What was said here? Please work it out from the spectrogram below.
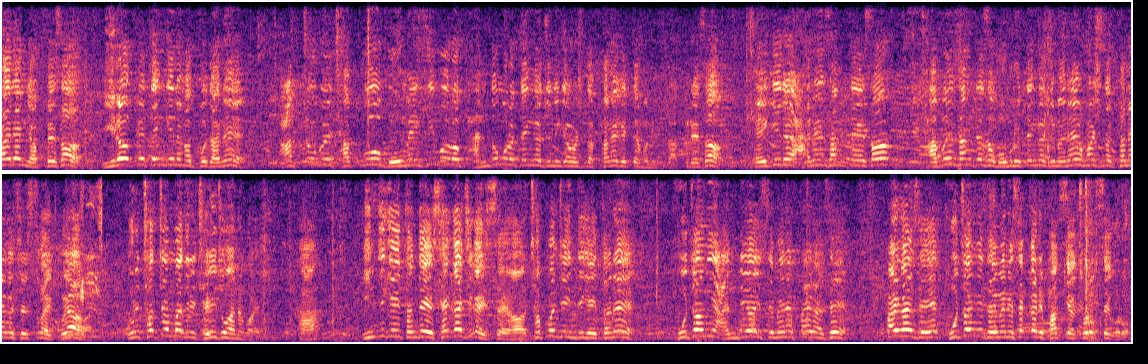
차량 옆에서 이렇게 당기는 것보다는 앞쪽을 잡고 몸의 힘으로 반동으로 당겨주는 게 훨씬 더 편하기 때문입니다. 그래서 아기를 안은 상태에서 잡은 상태에서 몸으로 당겨주면 훨씬 더 편하게 쓸 수가 있고요. 우리 첫째 엄마들이 제일 좋아하는 거예요. 아, 인디게이터인데 세 가지가 있어요. 첫 번째 인디게이터는 고정이 안 되어 있으면 빨간색, 빨간색 고정이 되면 색깔이 바뀌어요. 초록색으로.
